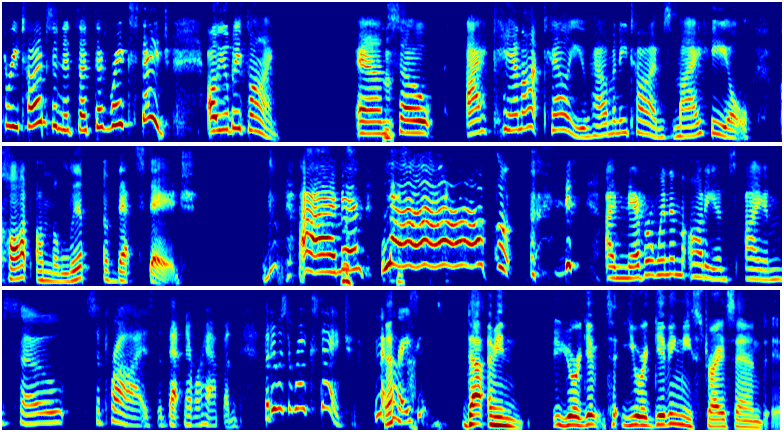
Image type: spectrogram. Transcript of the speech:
three times, and it's at the rake stage. Oh, you'll be fine. And Mm. so I cannot tell you how many times my heel caught on the lip of that stage. I'm in love. I never went in the audience. I am so surprised that that never happened. But it was a rake stage. Isn't that Yeah. crazy? That I mean, you were giving you were giving me Streisand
